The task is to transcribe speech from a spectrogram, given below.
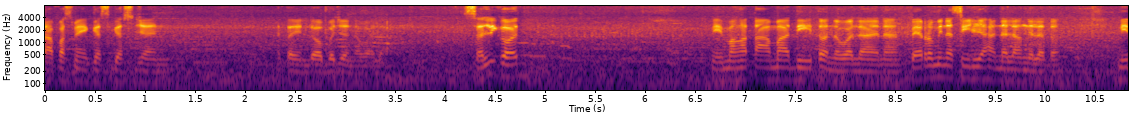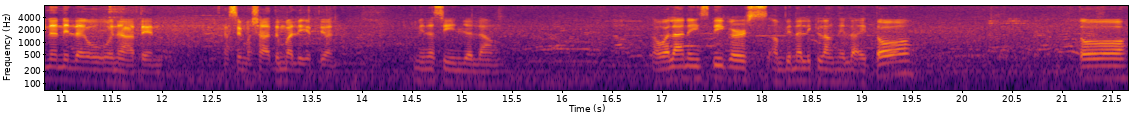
Tapos may gas-gas dyan. Ito yung lobo dyan nawala. Sa likod, may mga tama dito nawala na. Pero minasilyahan na lang nila to. Hindi na nila uunatin. Kasi masyado maliit yon. Minasilya lang. Nawala na yung stickers. Ang binalik lang nila ito. Ito.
